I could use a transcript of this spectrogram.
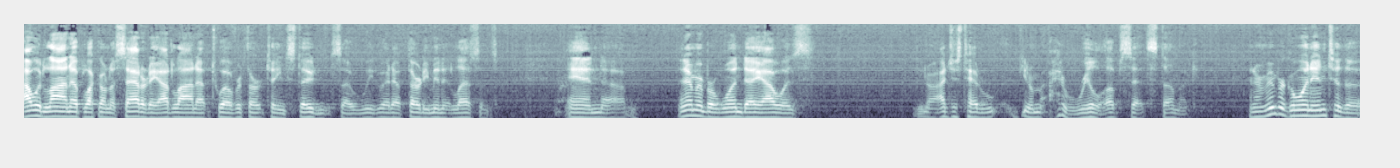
I would line up like on a Saturday I'd line up 12 or 13 students so we would have 30 minute lessons and um, and I remember one day I was you know I just had you know I had a real upset stomach and I remember going into the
